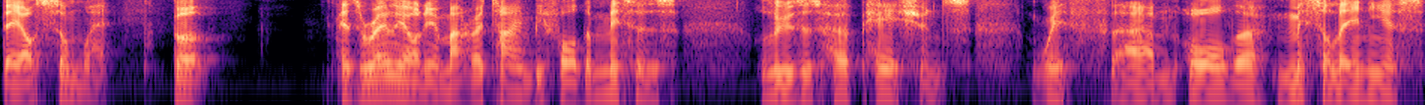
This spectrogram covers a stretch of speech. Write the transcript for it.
they are somewhere. But it's really only a matter of time before the missus loses her patience with um, all the miscellaneous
